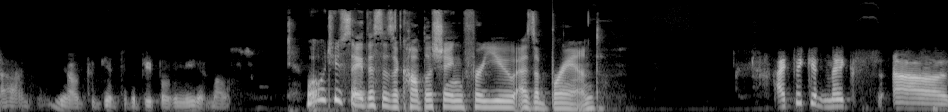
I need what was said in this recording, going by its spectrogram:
uh, you know, to give to the people who need it most. What would you say this is accomplishing for you as a brand? I think it makes uh,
